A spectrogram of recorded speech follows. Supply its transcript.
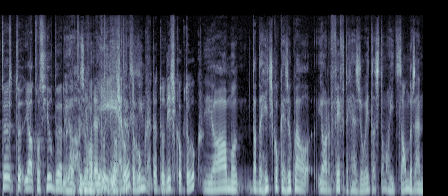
te, te- ja, het was heel duidelijk Ja, Maar van dat doet Hitchcock toch ook? Dat doet Hitchcock toch ook? Ja, maar dat de Hitchcock is ook wel jaren 50 en zo. Dat is toch nog iets anders. En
